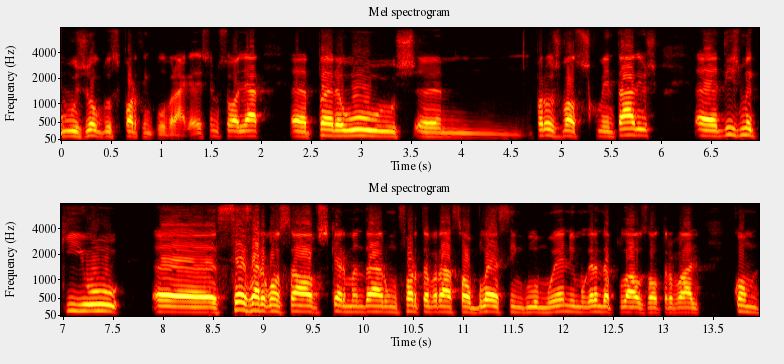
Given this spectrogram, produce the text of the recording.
o jogo do Sporting Clube Braga. Deixem-me só olhar para, os, um, para os vossos comentários. Diz-me aqui o Uh, César Gonçalves quer mandar um forte abraço ao Blessing Lumoeno e um grande aplauso ao trabalho como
